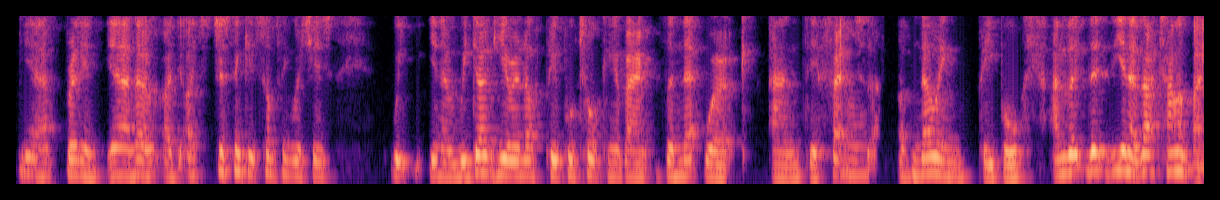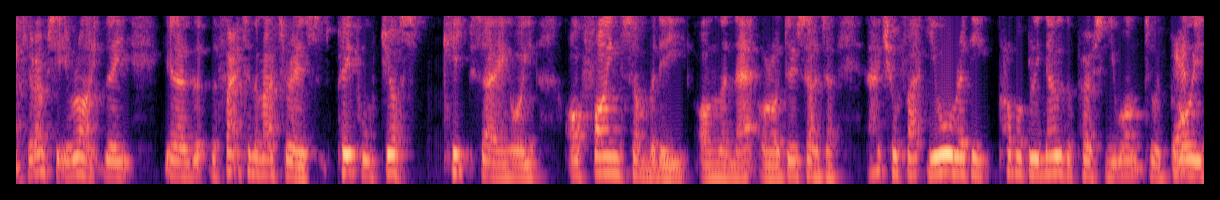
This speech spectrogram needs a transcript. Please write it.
yeah brilliant yeah no i, I just think it's something which is we you know we don't hear enough people talking about the network and the effects mm. of knowing people and the, the, you know that talent bank you're absolutely right the you know the, the fact of the matter is people just keep saying well i'll find somebody on the net or i'll do so and so in actual fact you already probably know the person you want to employ yeah.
